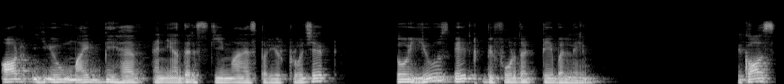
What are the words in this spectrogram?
or you might be have any other schema as per your project. So use it before the table name. Because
